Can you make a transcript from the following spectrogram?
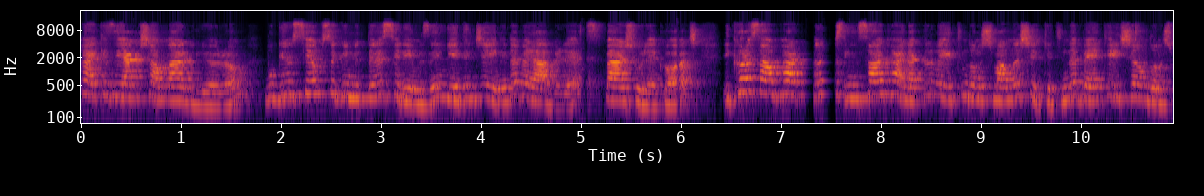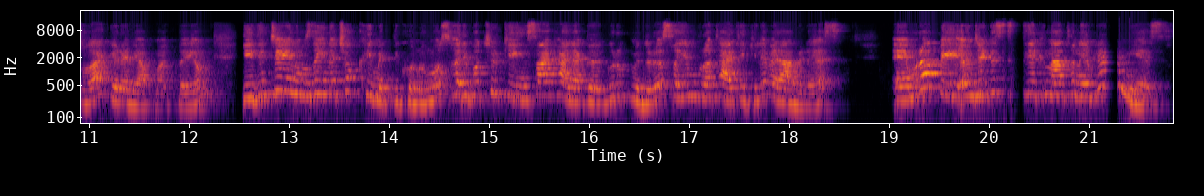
herkese iyi akşamlar diliyorum. Bugün Seox'a Günlükleri serimizin 7. yayınıyla beraberiz. Ben Şule Koç. Ikarasan Partners İnsan Kaynakları ve Eğitim Danışmanlığı şirketinde BT İş Hanım Danışman olarak görev yapmaktayım. 7. yayınımızda yine çok kıymetli konuğumuz Haribo Türkiye İnsan Kaynakları Grup Müdürü Sayın Murat Erkek ile beraberiz. Ee, Murat Bey, öncelikle sizi yakından tanıyabilir miyiz?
